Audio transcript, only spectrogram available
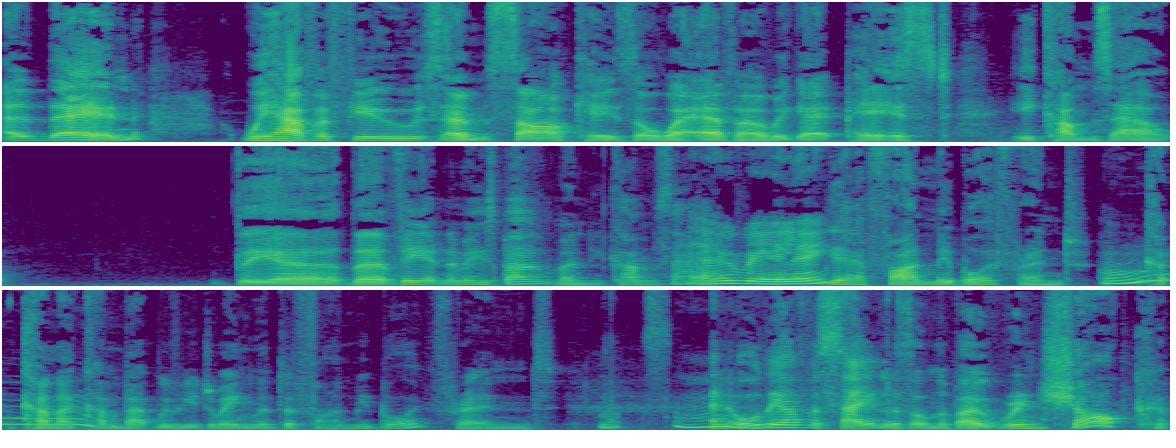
And then we have a few um, sakes or whatever. We get pissed. He comes out. The uh, the Vietnamese boatman. He comes out. Oh, really? Yeah, find me boyfriend. C- can I come back with you to England to find me boyfriend? And all the other sailors on the boat were in shock.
